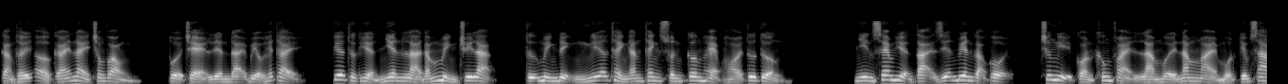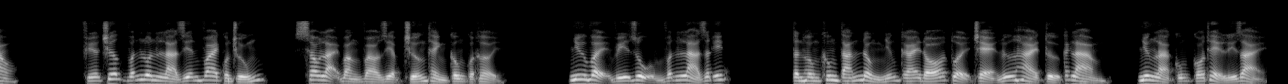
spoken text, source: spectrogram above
cảm thấy ở cái này trong vòng, tuổi trẻ liền đại biểu hết thảy, kia thực hiển nhiên là đắm mình truy lạc, tự mình định nghĩa thành ăn thanh xuân cơm hẹp hỏi tư tưởng. Nhìn xem hiện tại diễn viên gạo cội, Trương Nghị còn không phải là 10 năm mài một kiếm sao. Phía trước vẫn luôn là diễn vai quần chúng, sau lại bằng vào diệp trướng thành công quật khởi. Như vậy ví dụ vẫn là rất ít. Tần Hồng không tán đồng những cái đó tuổi trẻ nữ hài tử cách làm, nhưng là cũng có thể lý giải.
